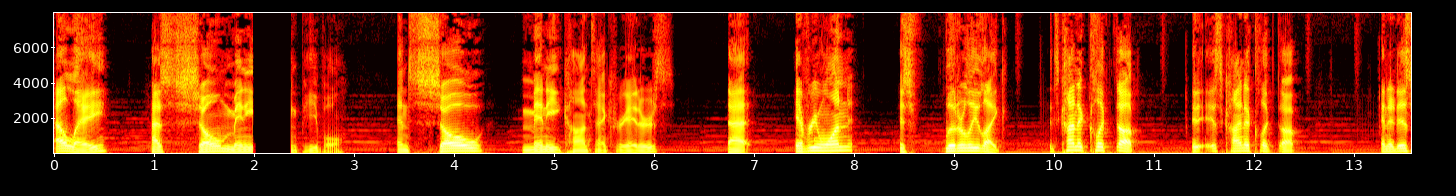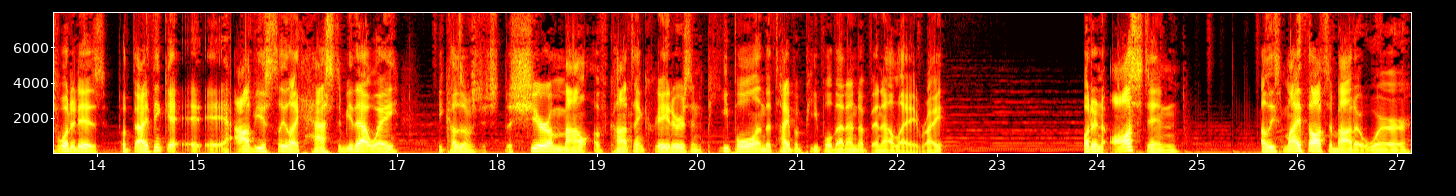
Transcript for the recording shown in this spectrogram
LA has so many people and so many content creators that everyone is literally like it's kind of clicked up. It is kind of clicked up, and it is what it is. But I think it, it, obviously like has to be that way because of just the sheer amount of content creators and people and the type of people that end up in LA, right? But in Austin, at least my thoughts about it were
